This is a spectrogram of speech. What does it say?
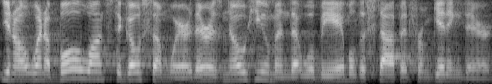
you know, when a bull wants to go somewhere, there is no human that will be able to stop it from getting there.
